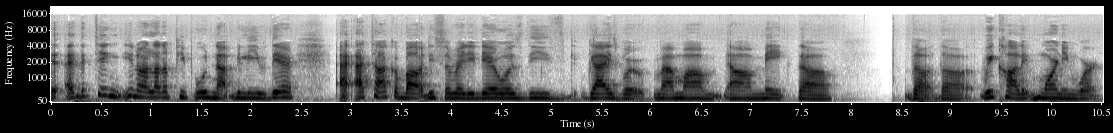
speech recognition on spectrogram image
the- and the thing, you know, a lot of people would not believe. There, I, I talk about this already. There was these guys where my mom um, make the the the we call it morning work.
